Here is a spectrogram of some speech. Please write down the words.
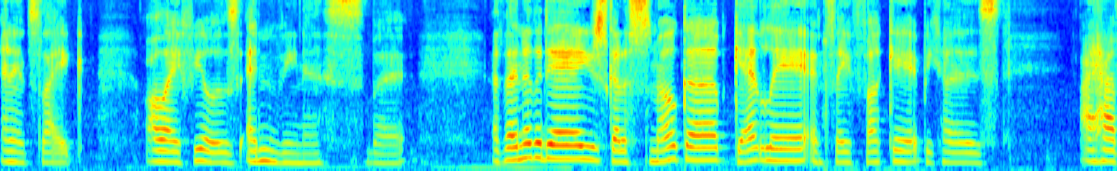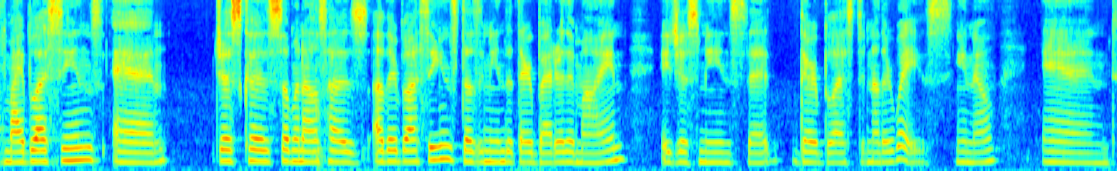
and it's like all I feel is enviness, but at the end of the day, you just got to smoke up, get lit and say fuck it because I have my blessings and just cuz someone else has other blessings doesn't mean that they're better than mine. It just means that they're blessed in other ways, you know? And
